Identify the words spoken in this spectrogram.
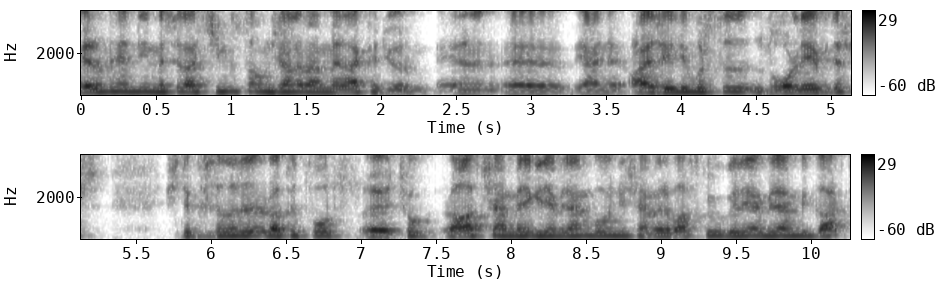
Aaron Henry mesela kimin savunacağını ben merak ediyorum. Aaron, e, yani Isaiah Livers'ı zorlayabilir. İşte kısaları Rocket Watts e, çok rahat çembere gidebilen bir oyuncu. Çembere baskı uygulayabilen bir guard.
